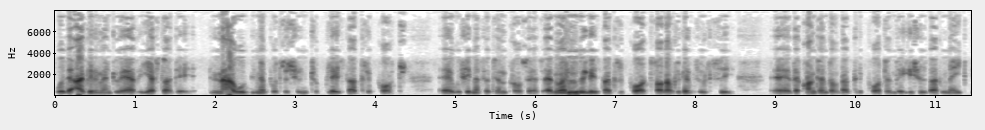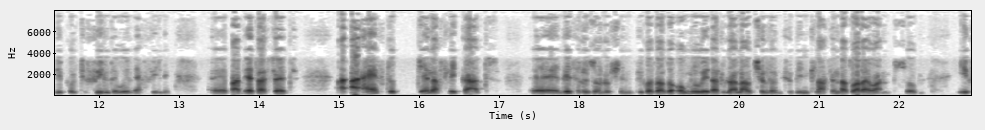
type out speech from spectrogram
with the agreement we have yesterday, now we'll be in a position to place that report uh, within a certain process. And when we release that report, South Africans will see uh, the content of that report and the issues that made people to feel the way they're feeling. Uh, but as I said, I, I have to jealously guard uh, this resolution because that's the only way that will allow children to be in class, and that's what I want. So if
